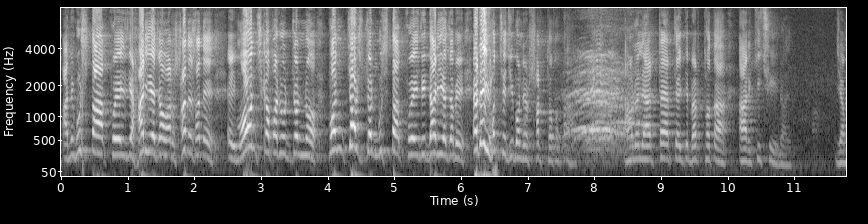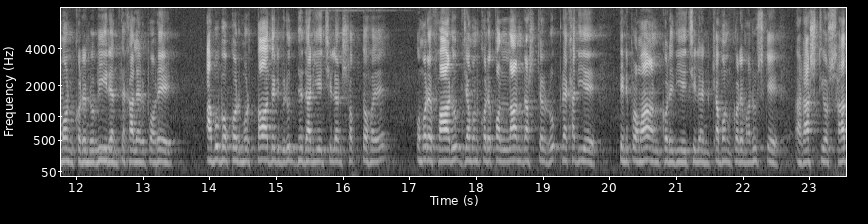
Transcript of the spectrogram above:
আমি মুস্তাক ফয়েজি হারিয়ে যাওয়ার সাথে সাথে এই মঞ্চ কাঁপানোর জন্য পঞ্চাশ জন মুস্তাক ফয়েজি দাঁড়িয়ে যাবে। এটাই হচ্ছে জীবনের সার্থকতা। তাহলে একটা চাইতে ব্যর্থতা আর কিছুই নয়। যেমন করে নবীর এন্তেকালের পরে আবু বকর মুরতাদের বিরুদ্ধে দাঁড়িয়েছিলেন শক্ত হয়ে, ওমরে ফারুক যেমন করে কল্যাণ রাষ্ট্রের রূপরেখা দিয়ে তিনি প্রমাণ করে দিয়েছিলেন কেমন করে মানুষকে রাষ্ট্রীয় স্বাদ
